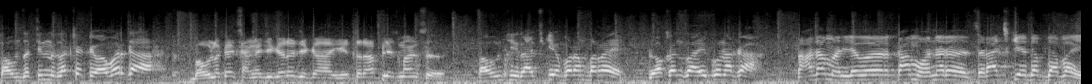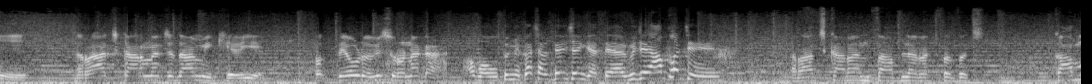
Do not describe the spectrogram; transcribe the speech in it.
भाऊंचं चिन्ह लक्षात ठेवा बरं का. भाऊला काय सांगायची गरज आहे का? हे तर आपलेच माणसं. भाऊंची राजकीय परंपरा आहे. लोकांचं ऐकू नका. दादा म्हणल्यावर काम होणारच. राजकीय दबदबा आहे. राजकारणाचे दामी खेळी आहे फक्त एवढं विसरू नका. अहो भाऊ तुम्ही कशाला टेन्शन घ्या त्या विजय आपलाच आहे. राजकारण तर आपल्या रक्तातच. काम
